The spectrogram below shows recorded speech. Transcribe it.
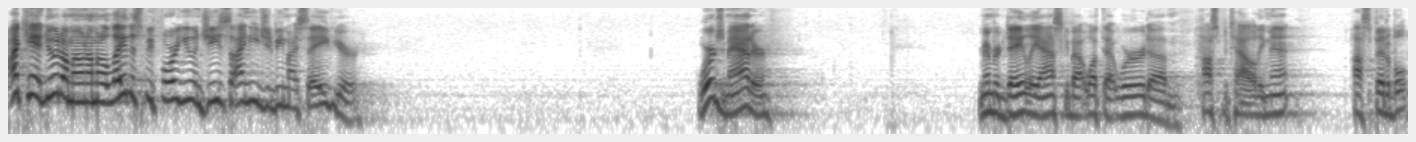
I can't do it on my own. I'm going to lay this before you, and Jesus, I need you to be my Savior. Words matter. Remember, Daly asked about what that word um, hospitality meant hospitable.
